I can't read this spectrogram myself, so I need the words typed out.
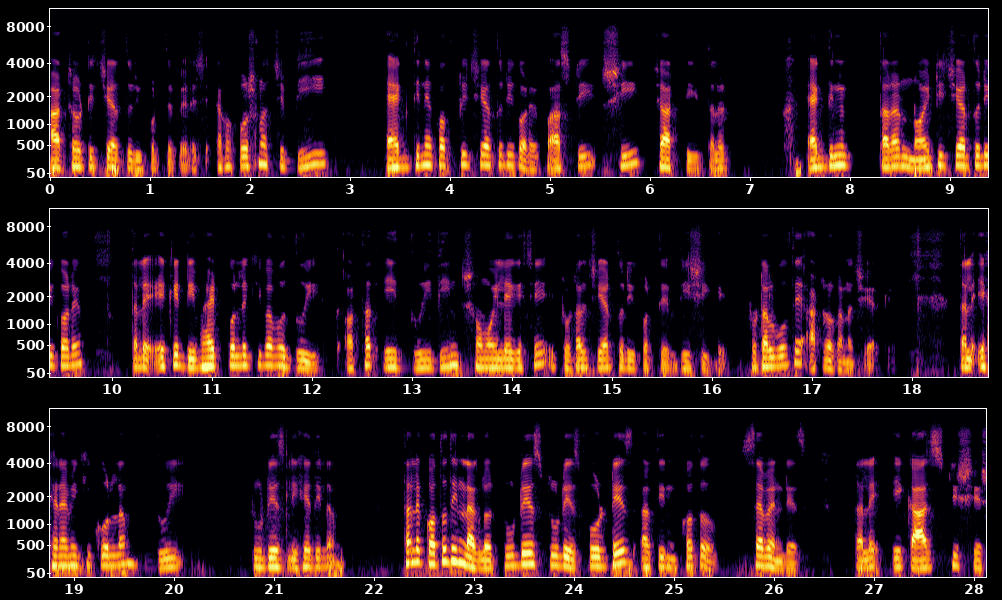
আঠারোটি চেয়ার তৈরি করতে পেরেছে। এখন প্রশ্ন হচ্ছে বি একদিনে কতটি চেয়ার তৈরি করে? পাঁচটি সি চারটি। তাহলে একদিনে তারা নয়টি চেয়ার তৈরি করে। তাহলে একে ডিভাইড করলে কি পাবো? দুই। অর্থাৎ এই দুই দিন সময় লেগেছে এই টোটাল চেয়ার তৈরি করতে বিসিকে টোটাল বলতে আঠারোখানা চেয়ারকে তাহলে এখানে আমি কি করলাম? দুই টু ডেজ লিখে দিলাম। তাহলে কতদিন লাগল? Two days two days four days আর তিন, কত? সেভেন ডেজ তাহলে এই কাজটি শেষ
